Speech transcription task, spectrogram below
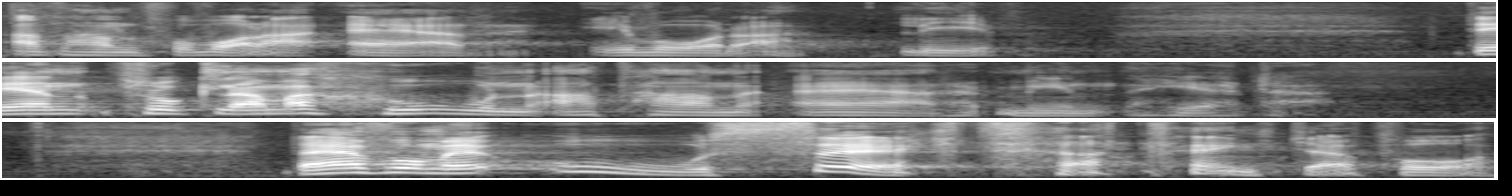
att han får vara är i våra liv. Det är en proklamation att han är min herde. Det här får mig osökt att tänka på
